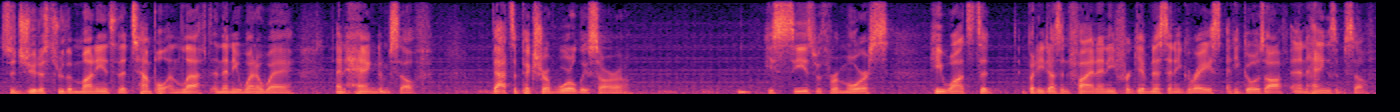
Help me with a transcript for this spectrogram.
So Judas threw the money into the temple and left, and then he went away and hanged himself. That's a picture of worldly sorrow. He's seized with remorse. He wants to, but he doesn't find any forgiveness, any grace, and he goes off and hangs himself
